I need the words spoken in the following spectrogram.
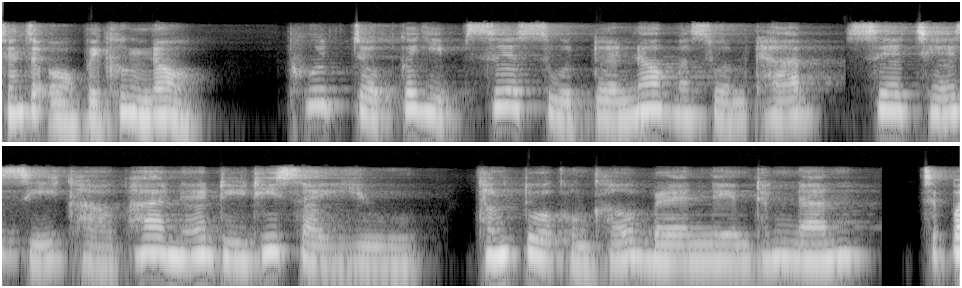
ฉันจะออกไปข้างนอกพูดจบก็หยิบเสื้อสูทตัวนอกมาสวมทับ เสื้อเชิ้ตสีขาวผ้าเนื้อดีที่ใส่อยู่ ทั้งตัวของเขาแบรนด์เนมทั้งนั้น จะไป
